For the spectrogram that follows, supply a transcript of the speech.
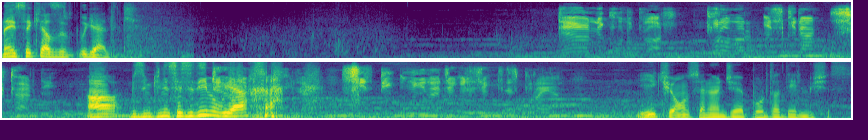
Neyse ki hazırlıklı geldik. Değerli konuklar, buralar eskiden süperdi. Aa bizimkinin sesi değil mi bu ya? Siz bir 10 yıl önce gelecektiniz buraya. İyi ki 10 sene önce burada değilmişiz.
